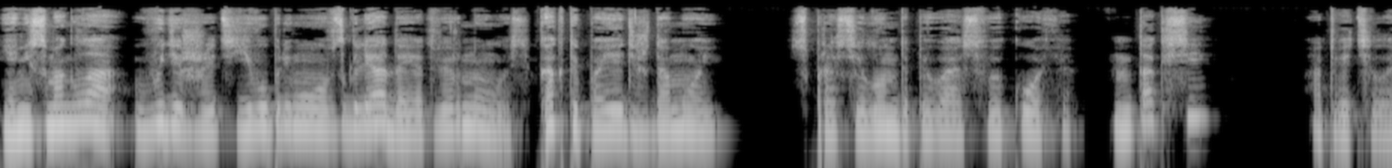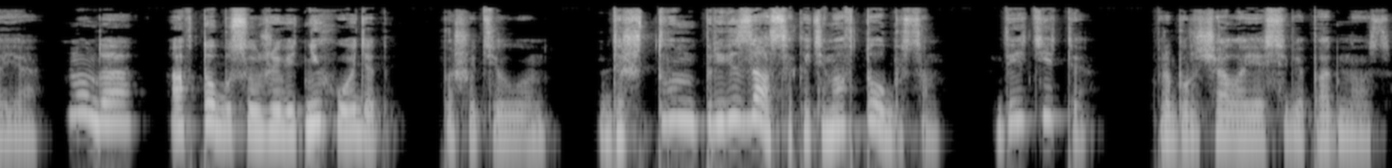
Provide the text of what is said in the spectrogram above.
Я не смогла выдержать его прямого взгляда и отвернулась. «Как ты поедешь домой?» — спросил он, допивая свой кофе. «На такси?» — ответила я. «Ну да, автобусы уже ведь не ходят», — пошутил он. «Да что он привязался к этим автобусам?» «Да иди ты», — пробурчала я себе под нос.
